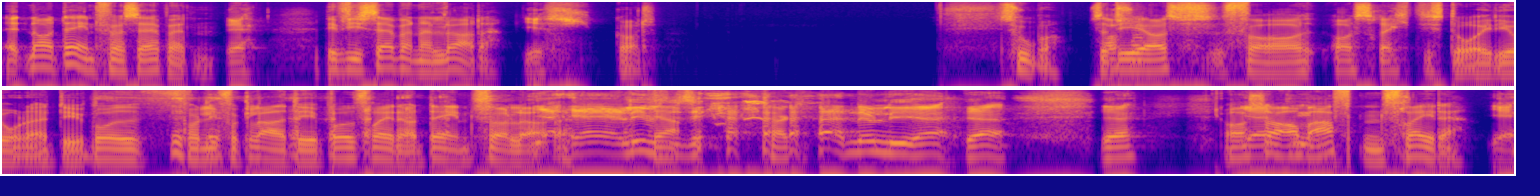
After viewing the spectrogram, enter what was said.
at, når dagen før sabbaten. Ja. Det er fordi sabbaten er lørdag. Yes. Godt. Super. Så og det er også for os rigtig store idioter, at det er både, for lige forklaret, det er både fredag og dagen før lørdag. Ja, ja, lige præcis. Ja, tak. Nemlig, ja, ja, ja. Og ja, så om aftenen, fredag, ja.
